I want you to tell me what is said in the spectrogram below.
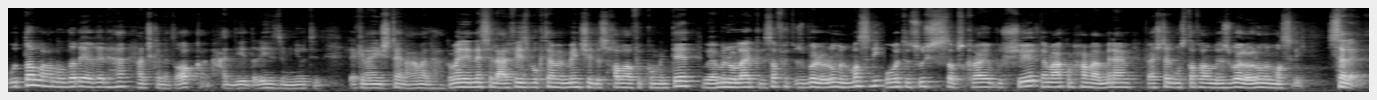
وتطلع نظرية غيرها. محدش كان يتوقع إن حد يقدر يهزم نيوتن لكن أينشتاين عملها. كمان الناس اللي على الفيسبوك تعمل mention لأصحابها في الكومنتات ويعملوا like لصفحة أسبوع العلوم المصري. وما تنسوش ال subscribe وال share كان معاكم محمد منعم في هاشتاج مصطفى من أسبوع العلوم المصري. سلام.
